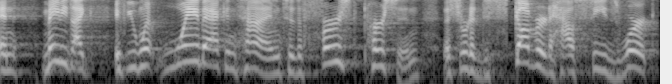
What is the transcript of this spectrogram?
and maybe like if you went way back in time to the first person that sort of discovered how seeds work,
